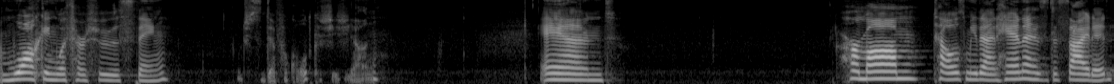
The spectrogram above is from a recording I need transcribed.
I'm walking with her through this thing, which is difficult because she's young. And her mom tells me that Hannah has decided,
